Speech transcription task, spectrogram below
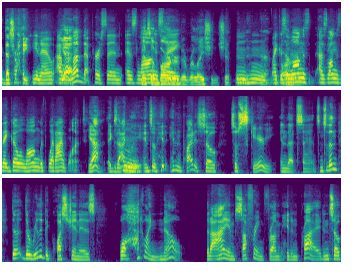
That's right. You know, I Yeah. will love that person as long That's a as bartered they relationship, isn't Mhm. it? Yeah. like as long as as long as they go along with what I want. Yeah, exactly. Mm. And so hidden pride is so so scary in that sense. And so then the the really big question is, well, how do I know that I am suffering from hidden pride? And so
